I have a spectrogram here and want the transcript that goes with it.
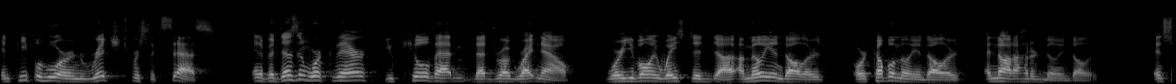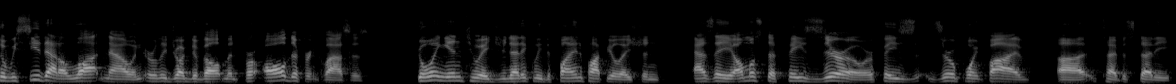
in people who are enriched for success. And if it doesn't work there, you kill that, that drug right now, where you've only wasted uh, a million dollars or a couple million dollars and not a hundred million dollars. And so we see that a lot now in early drug development for all different classes, going into a genetically defined population as a almost a phase zero or phase 0.5 uh, type of study,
